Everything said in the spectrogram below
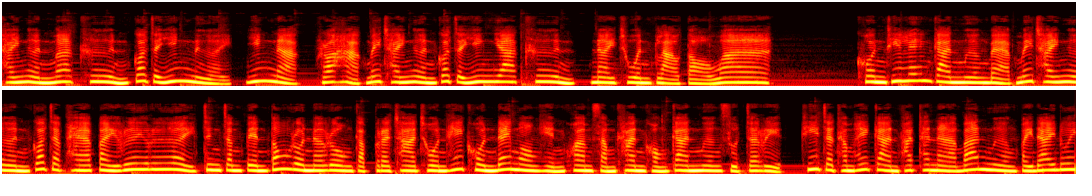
ใช้เงินมากขึ้น ก็จะยิ่งเหนื่อย ยิ่งหนัก เพราะหากไม่ใช้เงินก็จะยิ่งยากขึ้น นายชวนกล่าวต่อว่า คนที่เล่นการเมืองแบบไม่ใช้เงินก็จะแพ้ไปเรื่อยๆ จึงจำเป็นต้องรณรงค์กับประชาชนให้คนได้มองเห็นความสำคัญของการเมืองสุจริต ที่จะทำให้การพัฒนาบ้านเมืองไปได้ด้วย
